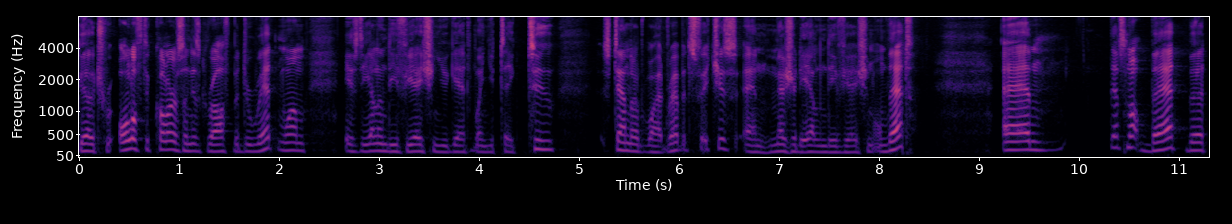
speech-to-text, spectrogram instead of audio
go through all of the colors on this graph, but the red one is the Allan deviation you get when you take two standard white rabbit switches and measure the Allan deviation on that. And that's not bad, but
